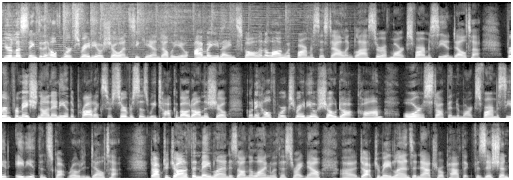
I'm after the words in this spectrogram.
You're listening to the HealthWorks radio show on CKNW. I'm Elaine Scollin, along with pharmacist Alan Glasser of Mark's Pharmacy in Delta. For information on any of the products or services we talk about on the show, go to healthworksradioshow.com or stop into Mark's Pharmacy at 80th and Scott Road in Delta. Dr. Jonathan Mainland is on the line with us right now. Uh, Dr. Mainland's a naturopathic physician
